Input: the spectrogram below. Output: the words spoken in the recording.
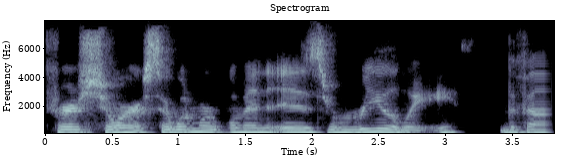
For sure. So, One More Woman is really the foundation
